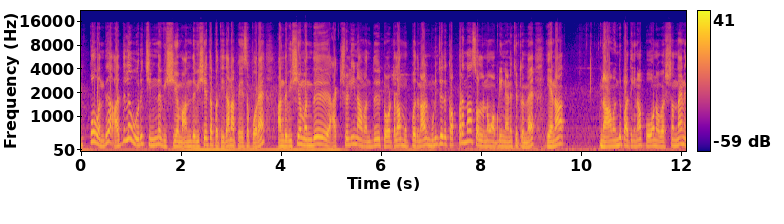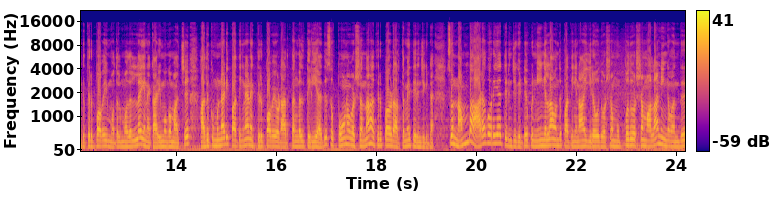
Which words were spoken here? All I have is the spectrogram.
இப்போ வந்து அதில் ஒரு சின்ன விஷயம் அந்த விஷயத்தை பற்றி தான் நான் பேச போகிறேன் அந்த விஷயம் வந்து ஆக்சுவலி நான் வந்து டோட்டலாக முப்பது நாள் முடிஞ்சதுக்கப்புறம் தான் சொல்லணும் அப்படின்னு நினச்சிட்டு இருந்தேன். ஏன்னா நான் வந்து பார்த்தீங்கன்னா போன வருஷம் தான் எனக்கு திருப்பாவை முதல் முதல்ல எனக்கு அறிமுகமாச்சு. அதுக்கு முன்னாடி பார்த்தீங்கன்னா எனக்கு திருப்பாவையோட அர்த்தங்கள் தெரியாது. ஸோ போன வருஷம் தான் நான் திருப்பாவையோட அர்த்தமே தெரிஞ்சுக்கிட்டேன். ஸோ நம்ம அறகுறையாக தெரிஞ்சுக்கிட்டு இப்போ நீங்கள்லாம் வந்து பார்த்தீங்கன்னா இருபது வருஷம் முப்பது வருஷமாலாம் நீங்கள் வந்து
